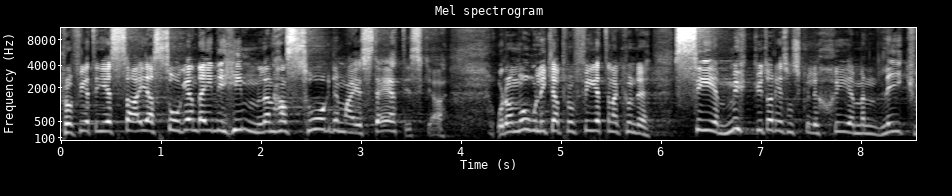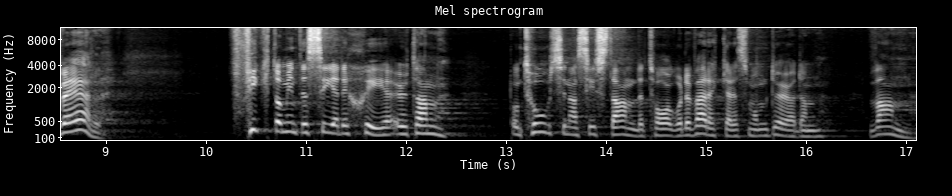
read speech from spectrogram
Profeten Jesaja såg ända in i himlen, han såg det majestätiska. Och de olika profeterna kunde se mycket av det som skulle ske, men likväl fick de inte se det ske, utan de tog sina sista andetag och det verkade som om döden vann.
